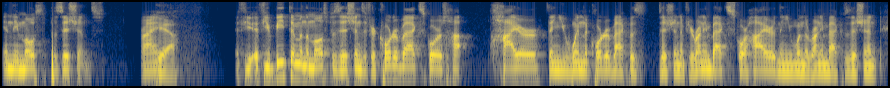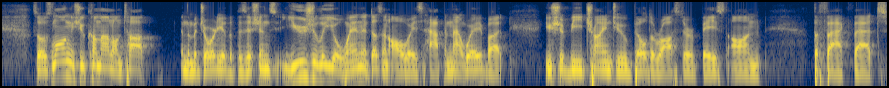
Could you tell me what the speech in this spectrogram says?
in the most positions, right? Yeah. If you if you beat them in the most positions, if your quarterback scores hi- higher, then you win the quarterback position. If your running backs score higher, then you win the running back position. So as long as you come out on top in the majority of the positions, usually you'll win. It doesn't always happen that way, but you should be trying to build a roster based on the fact that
